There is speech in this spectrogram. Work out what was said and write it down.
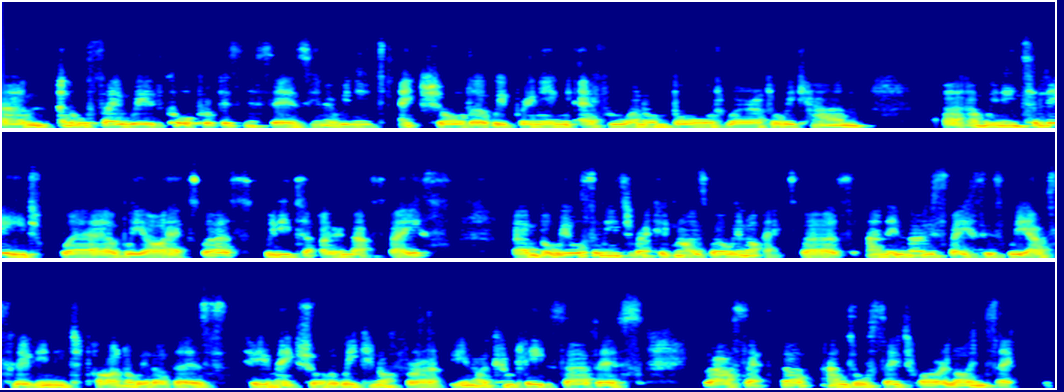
Um, and also with corporate businesses, you know, we need to make sure that we're bringing everyone on board wherever we can uh, and we need to lead where we are experts. We need to own that space. Um, but we also need to recognise where we're not experts, and in those spaces, we absolutely need to partner with others who make sure that we can offer, you know, a complete service to our sector and also to our aligned sectors.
